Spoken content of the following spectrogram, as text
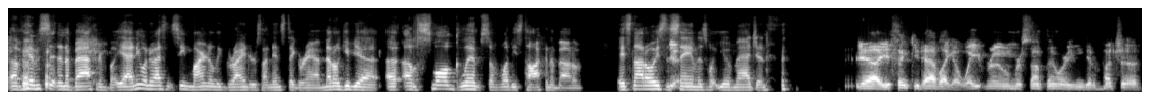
of him sitting in a bathroom. But yeah, anyone who hasn't seen minor league grinders on Instagram, that'll give you a, a, a small glimpse of what he's talking about. It's not always the yeah. same as what you imagine. yeah, you think you'd have like a weight room or something where you can get a bunch of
